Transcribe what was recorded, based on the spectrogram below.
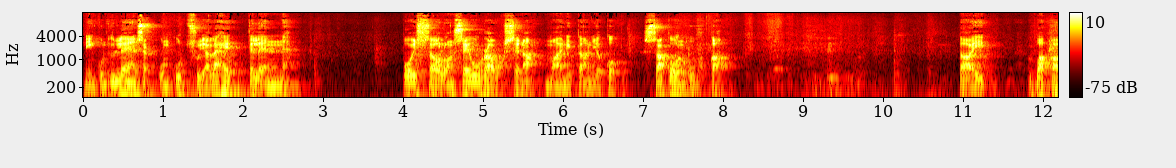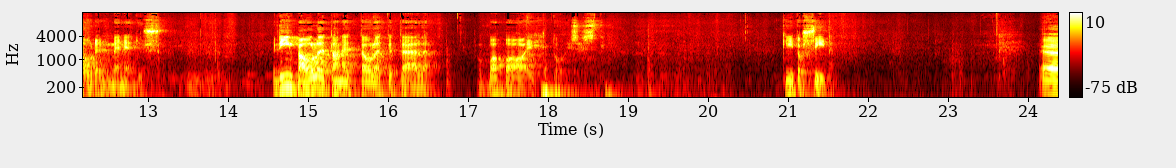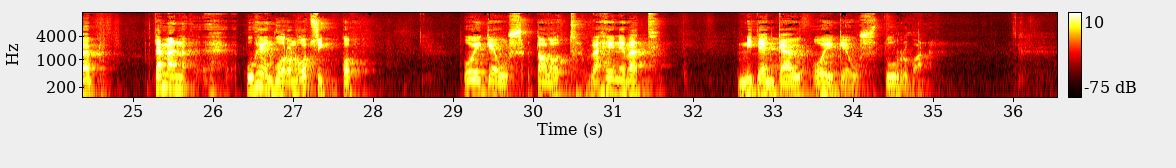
niin kuin yleensä kun kutsuja lähettelen, poissaolon seurauksena mainitaan joko sakon uhka tai vapauden menetys. Niinpä oletan, että olette täällä vapaaehtoisesti. Kiitos siitä. Tämän puheenvuoron otsikko Oikeustalot vähenevät. Miten käy oikeusturvan?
